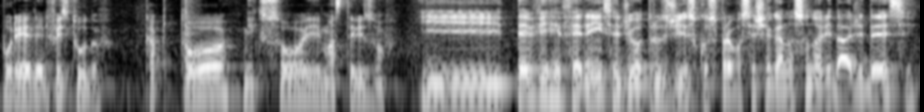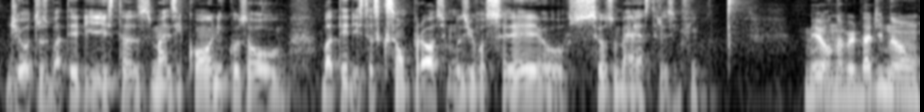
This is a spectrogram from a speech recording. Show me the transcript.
por ele, ele fez tudo. Captou, mixou e masterizou. E teve referência de outros discos para você chegar na sonoridade desse? De outros bateristas mais icônicos ou bateristas que são próximos de você, ou seus mestres, enfim? Meu, na verdade não.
